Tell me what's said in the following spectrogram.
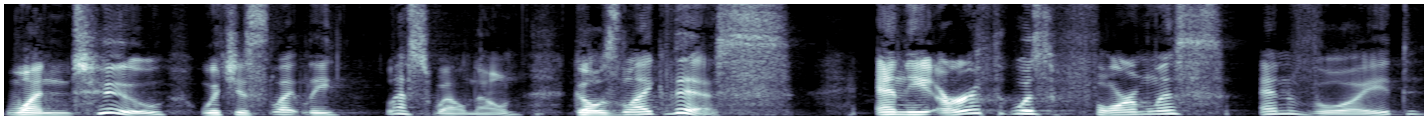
1 2, which is slightly less well known, goes like this And the earth was formless and void.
